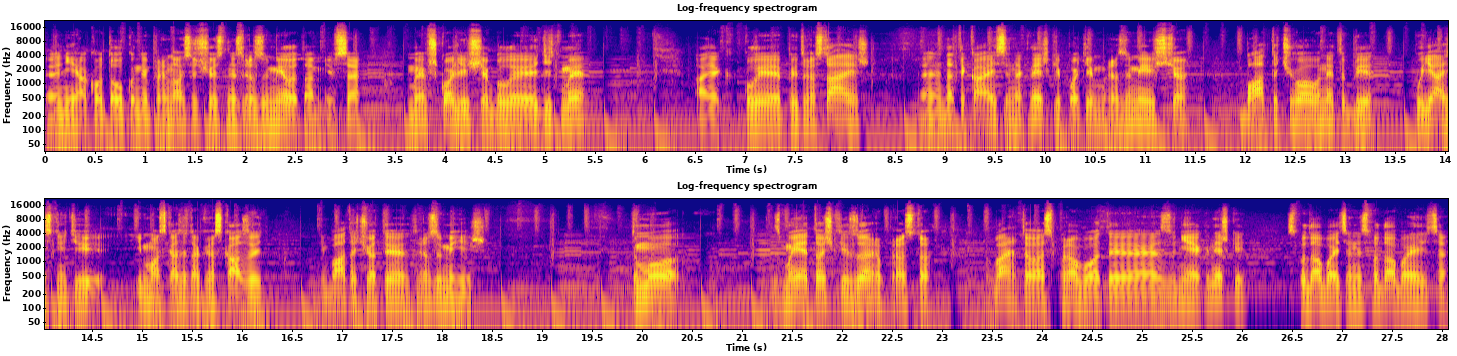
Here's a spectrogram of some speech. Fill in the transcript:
е, ніякого толку не приносять, щось незрозуміле там і все. Ми в школі ще були дітьми, а як коли підростаєш, е, натикаєшся на книжки, потім розумієш, що багато чого вони тобі пояснюють і, і можна сказати, так розказують. І багато чого ти розумієш. Тому, з моєї точки зору, просто варто спробувати з однієї книжки. Сподобається, не сподобається.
